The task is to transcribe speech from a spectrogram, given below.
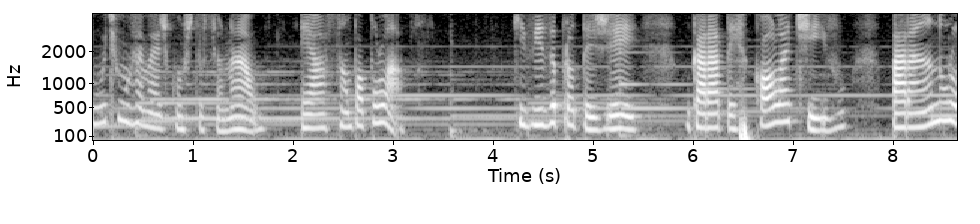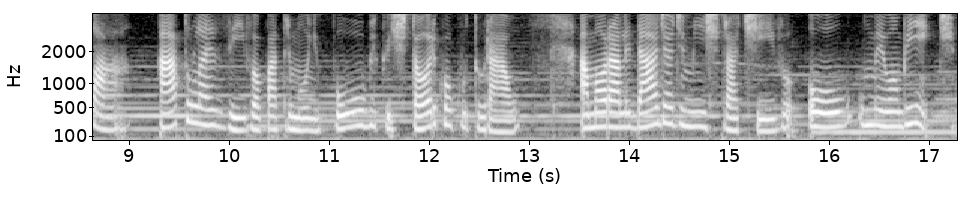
último remédio constitucional é a ação popular, que visa proteger um caráter coletivo para anular ato lesivo ao patrimônio público, histórico ou cultural, a moralidade administrativa ou o meio ambiente.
